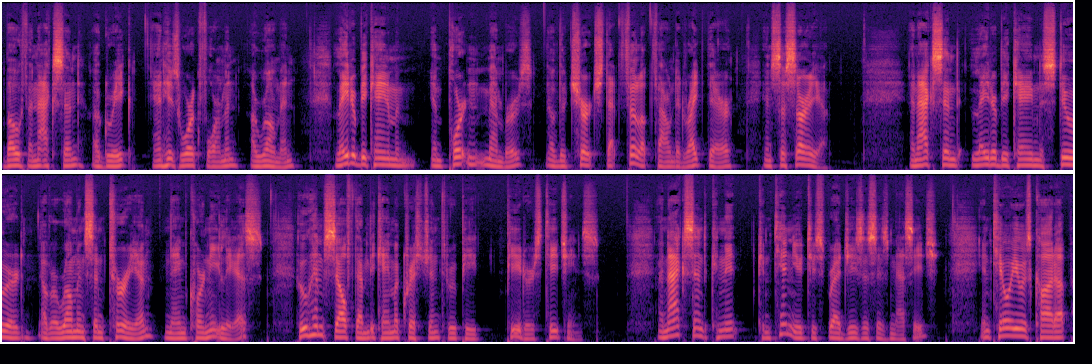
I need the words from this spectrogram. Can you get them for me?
Both Anaxand, a Greek, and his work foreman, a Roman, later became important members of the church that Philip founded right there in Caesarea. Anaxand later became the steward of a Roman centurion named Cornelius, who himself then became a Christian through Peter's teachings. Anaxand continued to spread Jesus' message until he was caught up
